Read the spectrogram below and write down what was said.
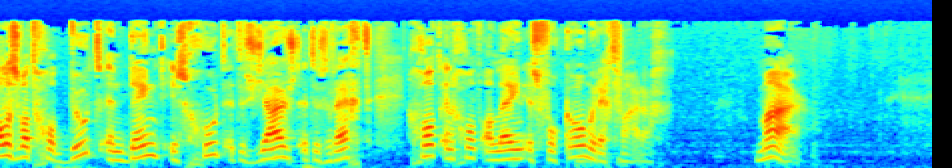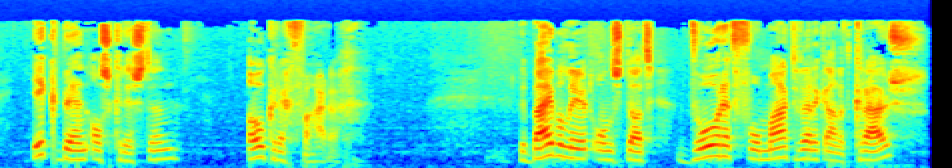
Alles wat God doet en denkt is goed, het is juist, het is recht. God en God alleen is volkomen rechtvaardig. Maar ik ben als christen ook rechtvaardig. De Bijbel leert ons dat door het volmaakt werk aan het kruis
